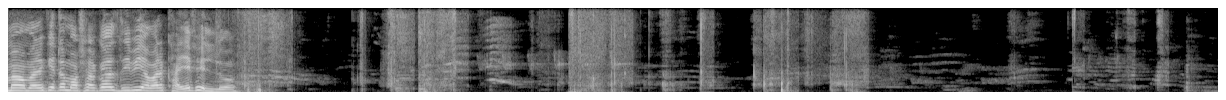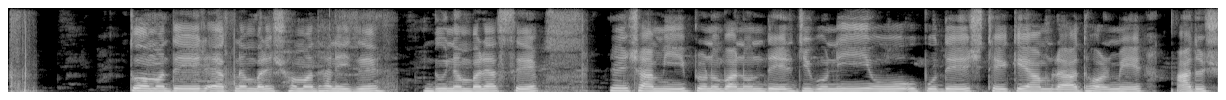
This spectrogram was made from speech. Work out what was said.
মা, আমার কি এটা মশার কল দিবি? আমার খাইয়ে ফেলল। তো আমাদের এক নম্বরের সমাধান এই যে, দুই নম্বরে আছে স্বামী প্রণবানন্দের জীবনী ও উপদেশ থেকে আমরা ধর্মের আদর্শ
